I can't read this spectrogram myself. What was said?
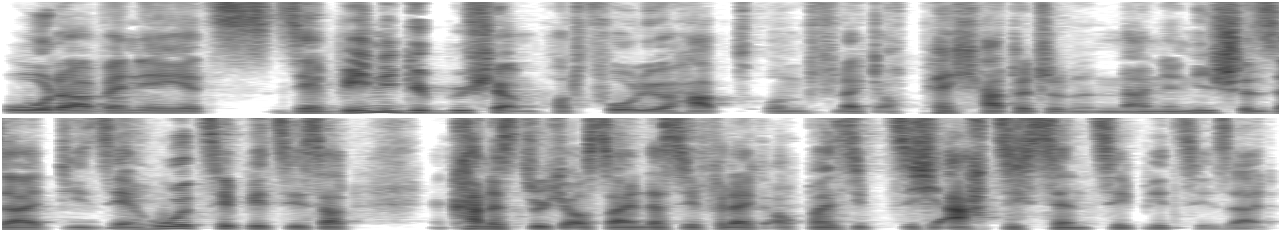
oder wenn ihr jetzt sehr wenige Bücher im Portfolio habt und vielleicht auch Pech hattet und in einer Nische seid, die sehr hohe CPCs hat, dann kann es durchaus sein, dass ihr vielleicht auch bei 70, 80 Cent CPC seid.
